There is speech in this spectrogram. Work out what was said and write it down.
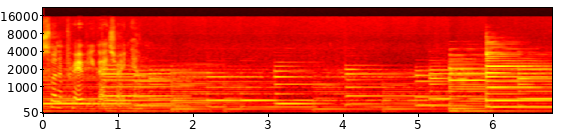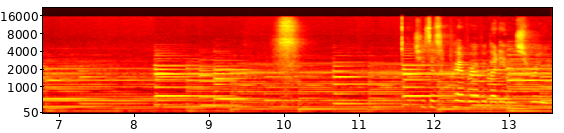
Just want to pray over you guys right now. Jesus, I pray over everybody in this room.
